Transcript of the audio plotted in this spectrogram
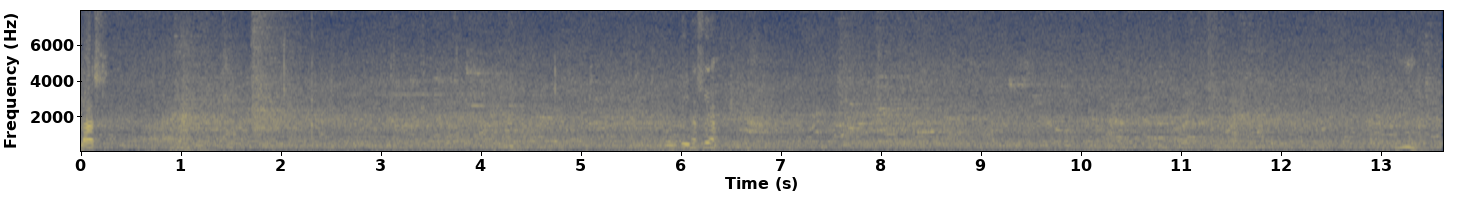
Last. Kunti na. Mm.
